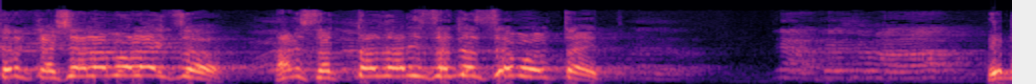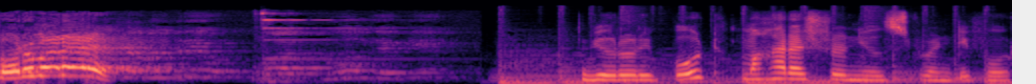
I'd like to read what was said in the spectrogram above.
तर कशाला बोलायचं? आणि सत्ताधारी सदस्य बोलतायत. हे बरोबर आहे. Bureau report Maharashtra news twenty four.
